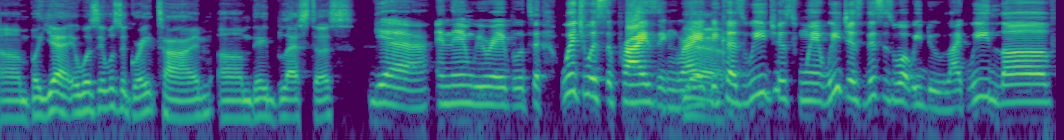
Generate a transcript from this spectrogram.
Um, but yeah, it was it was a great time. Um, they blessed us. Yeah, and then we were able to, which was surprising, right? Yeah. Because we just went, we just, this is what we do. Like, we love,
